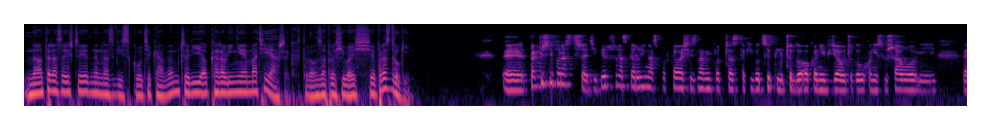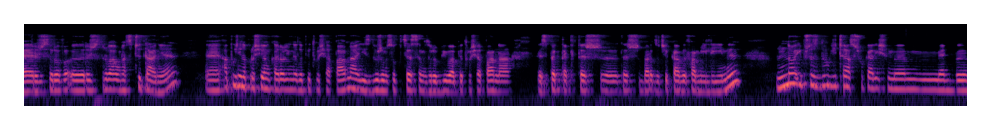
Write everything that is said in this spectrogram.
No a teraz o jeszcze jednym nazwisku ciekawym, czyli o Karolinie Maciejaszek, którą zaprosiłeś po raz drugi. E, praktycznie po raz trzeci. Pierwszy raz Karolina spotkała się z nami podczas takiego cyklu, czego oko nie widziało, czego ucho nie słyszało i e, reżyserowało u nas czytanie. E, a później zaprosiłem Karolinę do Piotrusia Pana i z dużym sukcesem zrobiła Piotrusia Pana spektakl też, też bardzo ciekawy, familijny. No i przez długi czas szukaliśmy mm, jakby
